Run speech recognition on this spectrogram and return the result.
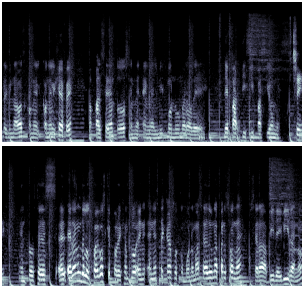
terminabas con el, con el jefe, aparecieran todos en, en el mismo número de, de participaciones. Sí, Entonces, e- eran de los juegos que, por ejemplo, en, en este caso, como nomás era de una persona, pues era vida y vida, ¿no?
